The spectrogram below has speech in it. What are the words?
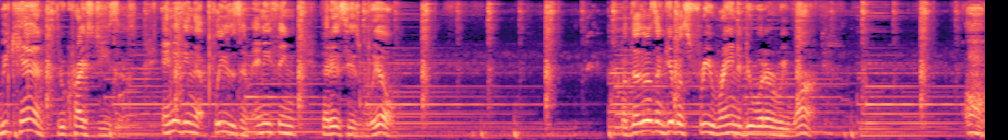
We can through Christ Jesus. Anything that pleases him, anything that is his will. But that doesn't give us free reign to do whatever we want. Oh,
